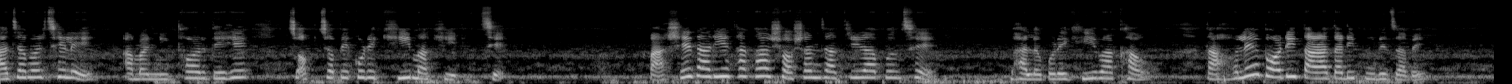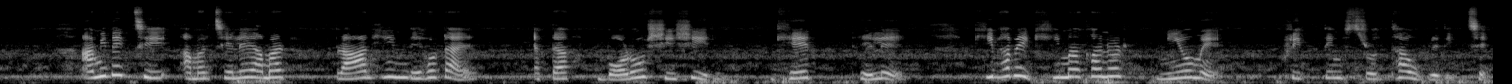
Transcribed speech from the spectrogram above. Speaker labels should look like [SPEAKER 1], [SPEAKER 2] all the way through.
[SPEAKER 1] আজ আমার ছেলে আমার নিথর দেহে চপচপে করে ঘি মাখিয়ে দিচ্ছে। পাশে দাঁড়িয়ে থাকা শ্মশান যাত্রীরা বলছে, ভালো করে ঘি মাখাও, তাহলে বডি তাড়াতাড়ি পুড়ে যাবে। আমি দেখছি আমার ছেলে আমার প্রাণহীন দেহটায় একটা বড় শিশির ঘেট ঢেলে কীভাবে ঘি মাখানোর নিয়মে কৃত্রিম শ্রদ্ধা উগড়ে দিচ্ছে।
